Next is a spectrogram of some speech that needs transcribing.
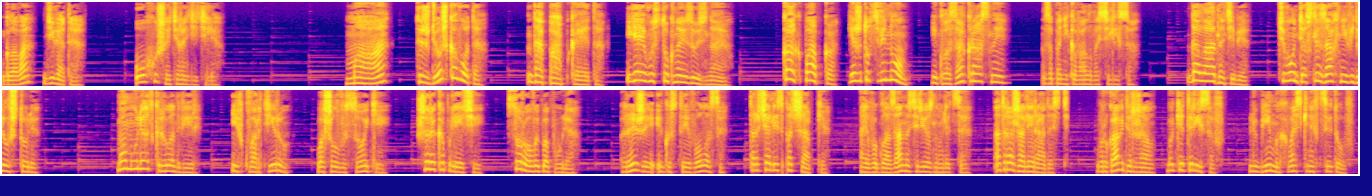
Глава девятая. Ох уж эти родители. «Ма, ты ждешь кого-то?» «Да папка это. Я его стук наизусть знаю». «Как папка? Я же тут с вином. И глаза красные», — запаниковала Василиса. «Да ладно тебе. Чего он тебя в слезах не видел, что ли?» Мамуля открыла дверь, и в квартиру вошел высокий, широкоплечий, суровый папуля. Рыжие и густые волосы торчали из-под шапки, а его глаза на серьезном лице отражали радость. В руках держал букет рисов, любимых Васькиных цветов.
